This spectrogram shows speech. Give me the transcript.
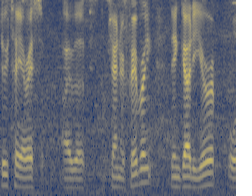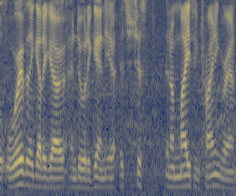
Do TRS over January, February, then go to Europe or, wherever they're going to go and do it again. You know, it's just an amazing training ground.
